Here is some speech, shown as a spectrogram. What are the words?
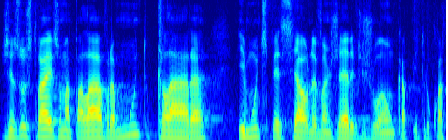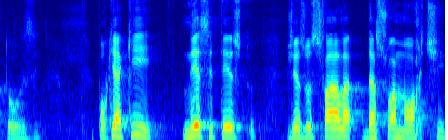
Jesus traz uma palavra muito clara e muito especial no Evangelho de João, capítulo 14. Porque aqui, nesse texto, Jesus fala da sua morte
